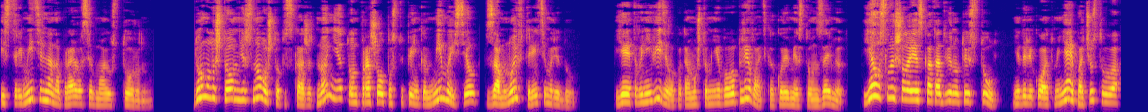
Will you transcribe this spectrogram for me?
и стремительно направился в мою сторону. Думала, что он мне снова что-то скажет, но нет, он прошел по ступенькам мимо и сел за мной в третьем ряду. Я этого не видела, потому что мне было плевать, какое место он займет. Я услышала резко отодвинутый стул недалеко от меня и почувствовала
